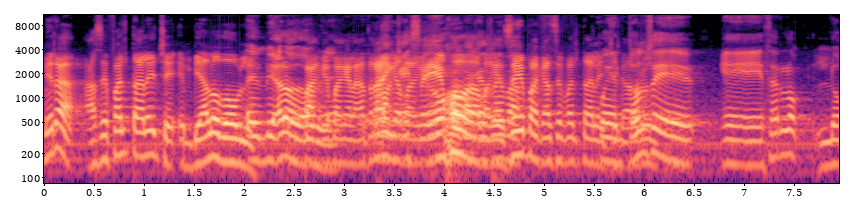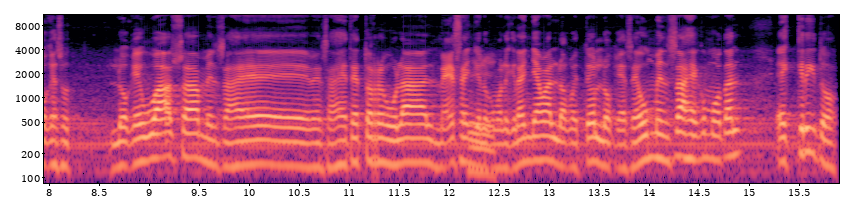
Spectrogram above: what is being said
Mira, hace falta leche, envíalo doble. Envíalo Para doble. que, para que la traiga, que para que, sepa, que para que sepa. sepa que hace falta leche. Pues entonces, eh, eso es lo, lo que lo que es WhatsApp, mensaje, mensaje de texto regular, Messenger, Sí. como le quieran llamar, la cuestión, lo que sea un mensaje como tal, escrito,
